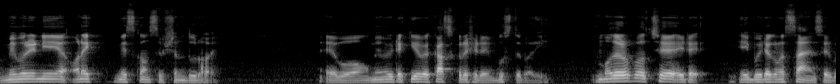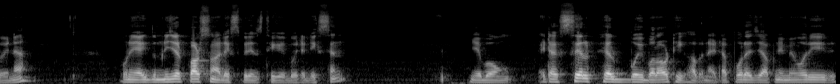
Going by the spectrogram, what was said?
মেমোরি নিয়ে অনেক মিসকনসেপশন দূর হয়। এবং মেমোরিটা কীভাবে কাজ করে সেটা আমি বুঝতে পারি। মজার ব্যাপার হচ্ছে এটা, এই বইটা কোনো সায়েন্সের বই না। উনি একদম নিজের পার্সোনাল এক্সপিরিয়েন্স থেকে বইটা লিখছেন। এবং এটা সেলফ হেল্প বই বলাও ঠিক হবে না। এটা পরে যে আপনি মেমোরির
